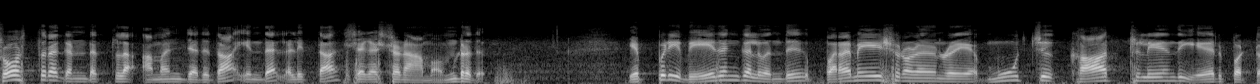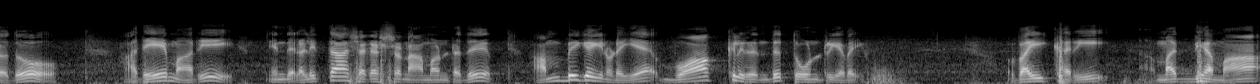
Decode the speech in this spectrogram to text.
சோஸ்திர கண்டத்தில் அமைஞ்சது தான் இந்த லலிதா சகஸ்ரநாமம்ன்றது எப்படி வேதங்கள் வந்து பரமேஸ்வரனுடைய மூச்சு காற்றிலேருந்து ஏற்பட்டதோ அதே மாதிரி இந்த லலிதா சகஸ்ரநாமன்றது அம்பிகையினுடைய வாக்கிலிருந்து தோன்றியவை. வைகரி மத்தியமா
